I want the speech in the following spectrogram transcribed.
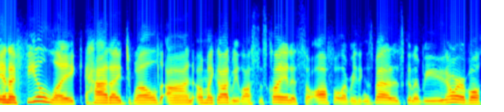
and I feel like had I dwelled on, oh my God, we lost this client, it's so awful, everything's bad, it's going to be horrible.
